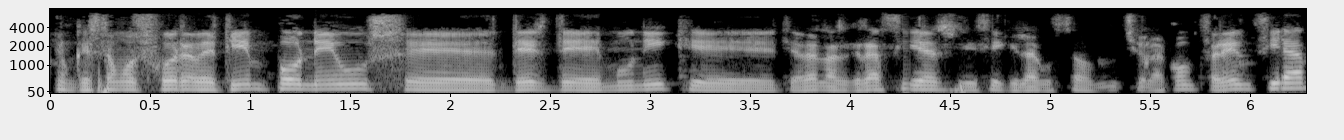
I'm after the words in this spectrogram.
Aunque estamos fuera de tiempo, Neus, eh, desde Múnich, eh, te da las gracias, dice que le ha gustado mucho la conferencia.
